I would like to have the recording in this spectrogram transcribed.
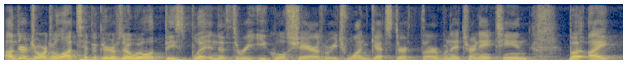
Under Georgia law, typically there's no will be split into three equal shares where each one gets their third when they turn 18. But like,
